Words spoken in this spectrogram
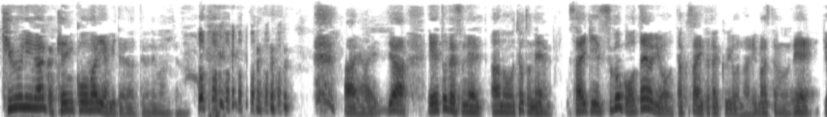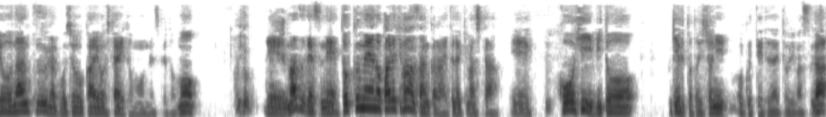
急になんか健康マニアみたいになったよね、まるちゃん。はいはい。じゃあ、えっ、とですね、あの、ちょっとね、最近すごくお便りをたくさんいただくようになりましたので、今日何通かご紹介をしたいと思うんですけども、えーまずですね、匿名のパルチファンさんからいただきました、えーコーヒー微糖ギフトと一緒に送っていただいておりますが、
